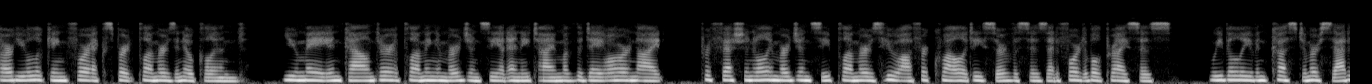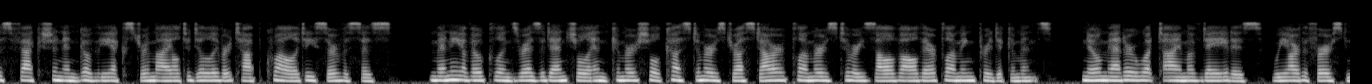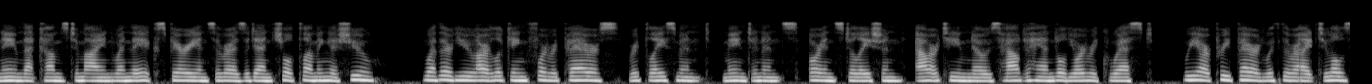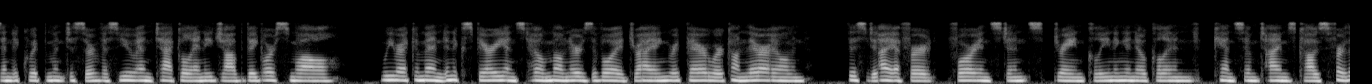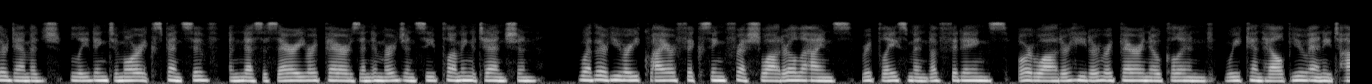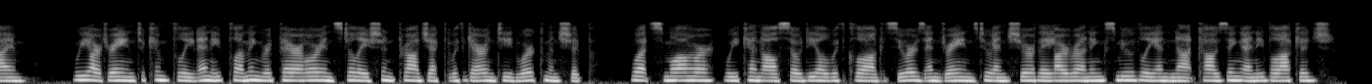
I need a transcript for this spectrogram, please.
Are you looking for expert plumbers in Oakland? You may encounter a plumbing emergency at any time of the day or night. Professional emergency plumbers who offer quality services at affordable prices. We believe in customer satisfaction and go the extra mile to deliver top quality services. Many of Oakland's residential and commercial customers trust our plumbers to resolve all their plumbing predicaments. No matter what time of day it is, we are the first name that comes to mind when they experience a residential plumbing issue. Whether you are looking for repairs, replacement, maintenance, or installation, our team knows how to handle your request. We are prepared with the right tools and equipment to service you and tackle any job, big or small. We recommend inexperienced homeowners avoid trying repair work on their own. This DIY effort, for instance, drain cleaning in Oakland, can sometimes cause further damage, leading to more expensive, unnecessary repairs and emergency plumbing attention. Whether you require fixing freshwater lines, replacement of fittings, or water heater repair in Oakland, we can help you anytime. We are trained to complete any plumbing repair or installation project with guaranteed workmanship. What's more, we can also deal with clogged sewers and drains to ensure they are running smoothly and not causing any blockage.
